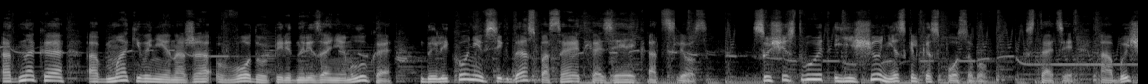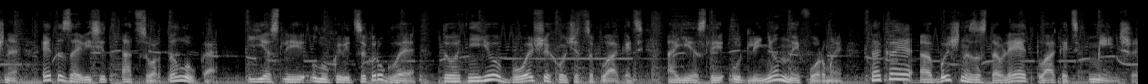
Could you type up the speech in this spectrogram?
Однако обмакивание ножа в воду перед нарезанием лука далеко не всегда спасает хозяек от слез. Существует еще несколько способов. Кстати, обычно это зависит от сорта лука. Если луковица круглая, то от нее больше хочется плакать, а если удлиненной формы, такая обычно заставляет плакать меньше.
